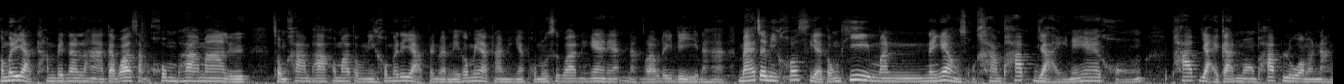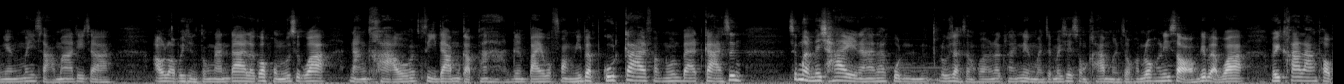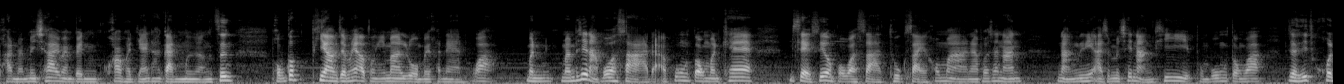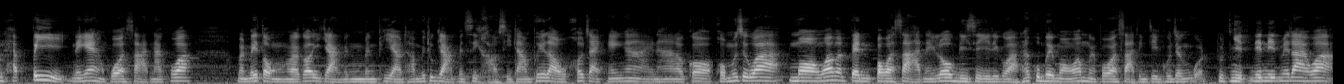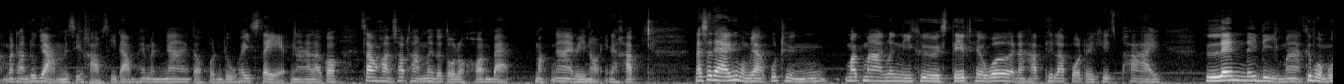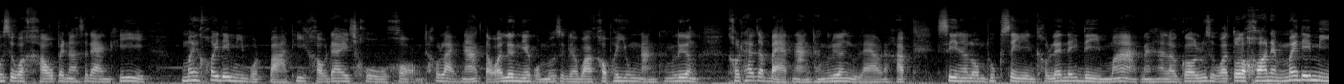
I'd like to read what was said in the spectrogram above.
เขาไม่ได้อยากทำเป็นทหารแต่ว่าสังคมพามาหรือสงครามพาเขามาตรงนี้เขาไม่ได้อยากเป็นแบบนี้เขาไม่อยากทำอย่างเงี้ยผมรู้สึกว่าในแง่นี้หนังเล่าได้ดีนะฮะแม้จะมีข้อเสียตรงที่มันในแง่ของสงครามภาพใหญ่ในแง่ของภาพใหญ่การมองภาพรวมหนังยังไม่สามารถที่จะเอาเราไปถึงตรงนั้นได้แล้วก็ผมรู้สึกว่าหนังขาวสีดำกับทหารเกินไปว่าฝั่งนี้แบบกู๊ดกายฝั่งนู้นแบดกายซึ่ง ซึ่งมันไม่ใช่นะถ้าคุณรู้จักสงครามโลกครั้งหนึ่งมันจะไม่ใช่สงครามเหมือนสงครามโลกครั้งที่ 2 ที่แบบว่าเฮ้ยฆ่าล้างเผ่าพันธุ์มันไม่ใช่มันเป็นความขัดแย้งทางการเมือง ซึ่งผมก็พยายามจะไม่เอาตรงนี้มารวมเป็นคะแนนเพราะว่ามันมันไม่ใช่หนังประวัติศาสตร์อะพูดตรงมันแค่มีเศษเสี้ยวของประวัติศาสตร์ถูกใส่เข้ามานะเพราะฉะนั้นหนังเรื่องนี้อาจจะไม่ใช่หนังที่ผมพูดตรงว่าเป็นสิ่งที่ทุกคนแฮปปี้ในแง่ของประวัติศาสตร์นะเพราะว่า มันไม่ตรงแล้วก็อีกอย่างหนึ่งมันพยายามทำให้ทุกอย่างเป็นสีขาวสีดำเพื่อเราเข้าใจง่ายๆนะฮะแล้วก็ผมรู้สึกว่ามองว่ามันเป็นประวัติศาสตร์ในโลก DC ดีกว่า ถ้าคุณไปมองว่าเหมือนประวัติศาสตร์จริงๆ คุณจะหงุดหงิดนิดๆไม่ได้ว่ามันทำทุกอย่างเป็นสีขาวสีดำให้มันง่าย ต่อคนดูให้เสพนะแล้วก็สร้างความชอบธรรมให้กับตัวละครแบบมักง่ายไปหน่อยนะครับนักแสดงที่ผมอยากพูดถึงมาก ๆ เรื่องนี้คือสตีฟเทเวอร์นะครับที่รับบทโดยคริสพาย เล่นได้ดีมาก คือผมรู้สึกว่าเขาเป็นนักแสดงที่ไม่ค่อยได้มีบทบาทที่เขาได้โชว์ของเท่าไหร่นักแต่ว่าเรื่องนี้ผมรู้สึกเลยว่าเขาพยุงหนังทั้งเรื่อง เขาแทบจะแบกหนังทั้งเรื่องอยู่แล้วนะครับซีนอารมณ์ทุกซีนเขาเล่นได้ดีมากนะฮะ แล้วก็รู้สึกว่าตัวละครเนี่ยไม่ได้มี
